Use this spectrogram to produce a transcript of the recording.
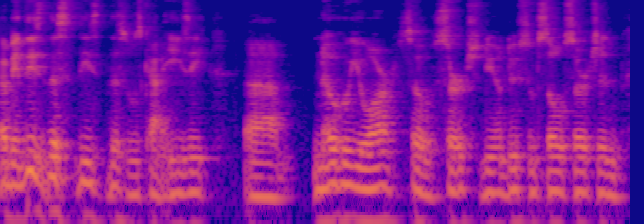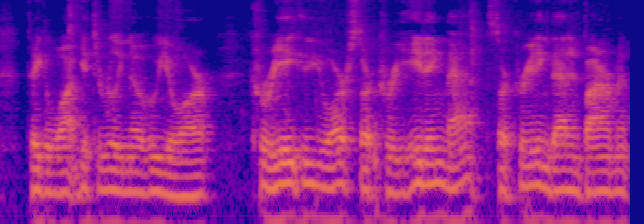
I mean, these this these this was kind of easy. Um, know who you are. So search. You know, do some soul searching. Take a walk. Get to really know who you are. Create who you are. Start creating that. Start creating that environment.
